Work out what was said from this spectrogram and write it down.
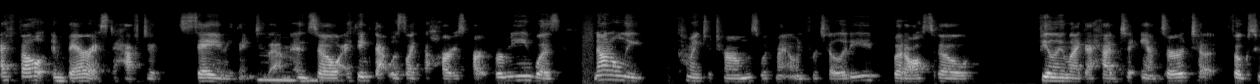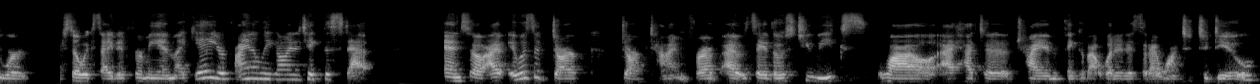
I felt embarrassed to have to say anything to them. And so mm. I think that was like the hardest part for me was not only coming to terms with my own fertility, but also feeling like I had to answer to folks who were so excited for me and like, yeah, you're finally going to take this step. And so I, it was a dark, dark time for, I would say, those two weeks while I had to try and think about what it is that I wanted to do.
